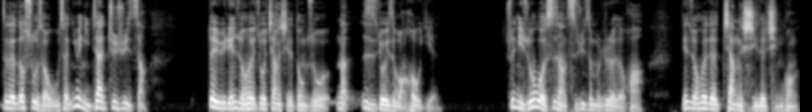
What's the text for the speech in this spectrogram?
这个都束手无策，因为你再继续涨，对于联准会做降息的动作，那日子就一直往后延。所以你如果市场持续这么热的话，联准会的降息的情况，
